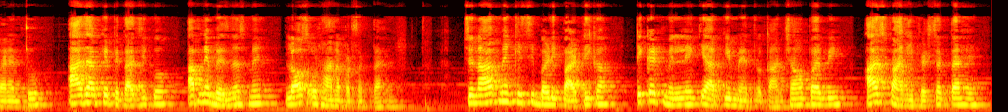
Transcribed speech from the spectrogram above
परंतु आज आपके पिताजी को अपने बिज़नेस में लॉस उठाना पड़ सकता है। चुनाव में किसी बड़ी पार्टी का टिकट मिलने की आपकी महत्वाकांक्षाओं पर भी आज पानी फिर सकता है,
